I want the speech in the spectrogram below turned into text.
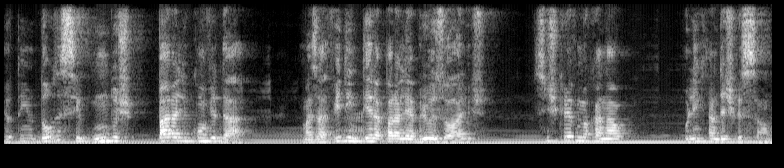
Eu tenho 12 segundos para lhe convidar, mas a vida inteira para lhe abrir os olhos. Se inscreva no meu canal, o link na descrição.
